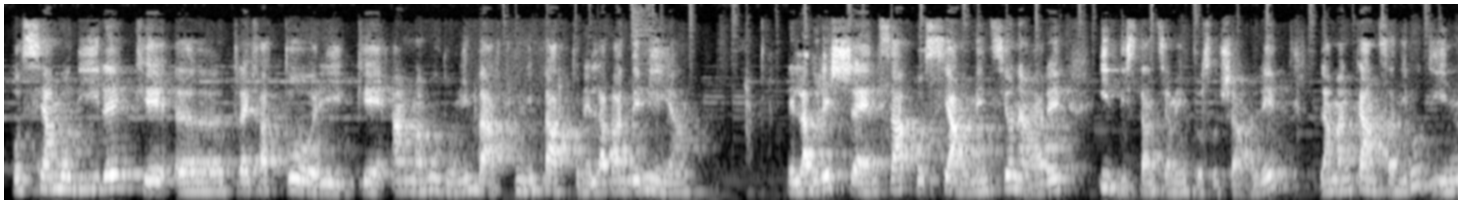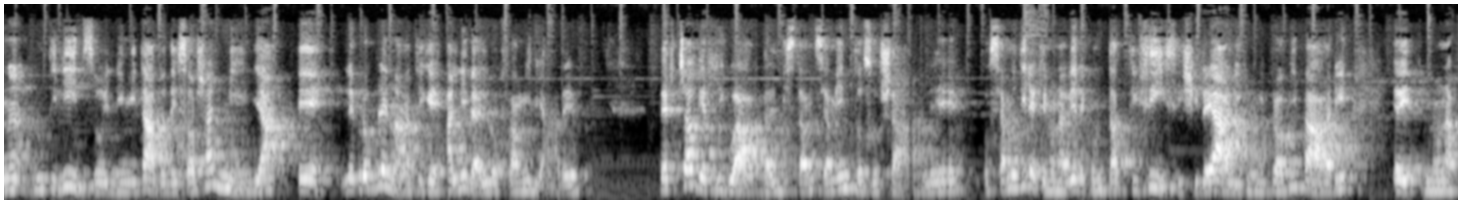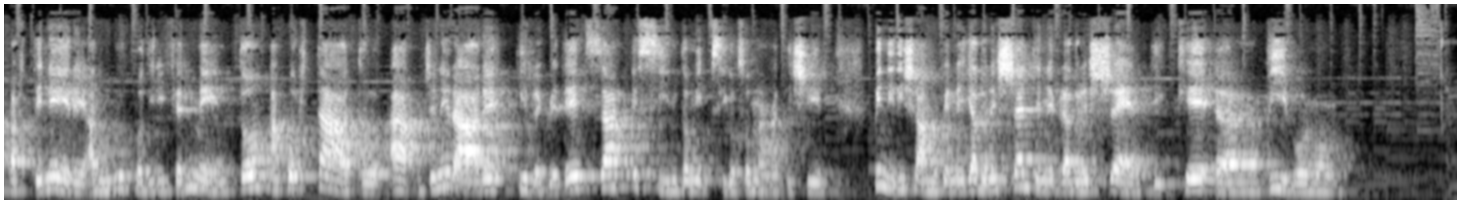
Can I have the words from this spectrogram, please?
Possiamo dire che eh, tra i fattori che hanno avuto un impatto, un impatto nella pandemia nell'adolescenza possiamo menzionare il distanziamento sociale, la mancanza di routine, l'utilizzo illimitato dei social media e le problematiche a livello familiare. Per ciò che riguarda il distanziamento sociale, possiamo dire che non avere contatti fisici reali con i propri pari e non appartenere ad un gruppo di riferimento ha portato a generare irrequietezza e sintomi psicosomatici. Quindi diciamo che negli adolescenti e nei preadolescenti che eh, vivono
